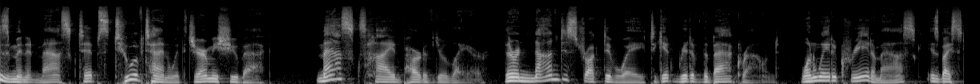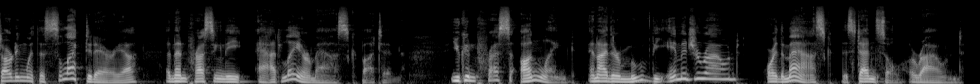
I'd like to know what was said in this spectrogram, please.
This is Minute Mask Tips 2 of 10 with Jeremy Shuback. Masks hide part of your layer. They're a non destructive way to get rid of the background. One way to create a mask is by starting with a selected area and then pressing the Add Layer Mask button. You can press Unlink and either move the image around or the mask, the stencil, around.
